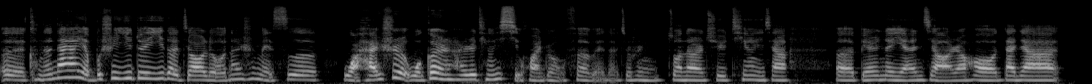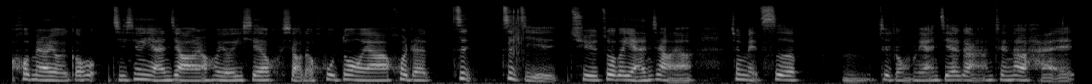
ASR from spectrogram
呃，可能大家也不是一对一的交流，但是每次我还是我个人还是挺喜欢这种氛围的，就是你坐那儿去听一下呃别人的演讲，然后大家后面有一个即兴演讲，然后有一些小的互动呀，或者自。自己去做个演讲呀，就每次，嗯，这种连接感真的还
